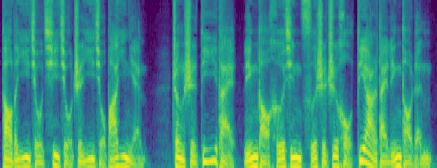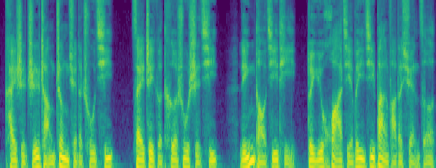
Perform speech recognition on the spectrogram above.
到了一九七九至一九八一年，正是第一代领导核心辞世之后，第二代领导人开始执掌政权的初期。在这个特殊时期，领导集体对于化解危机办法的选择，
